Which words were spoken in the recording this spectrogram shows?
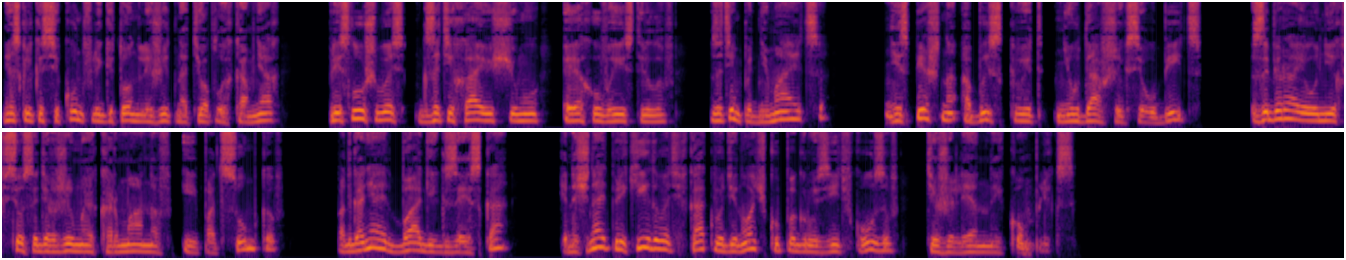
Несколько секунд флегетон лежит на теплых камнях, прислушиваясь к затихающему эху выстрелов, затем поднимается, неспешно обыскивает неудавшихся убийц, забирая у них все содержимое карманов и подсумков, подгоняет баги к ЗСК и начинает прикидывать, как в одиночку погрузить в кузов тяжеленный комплекс.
